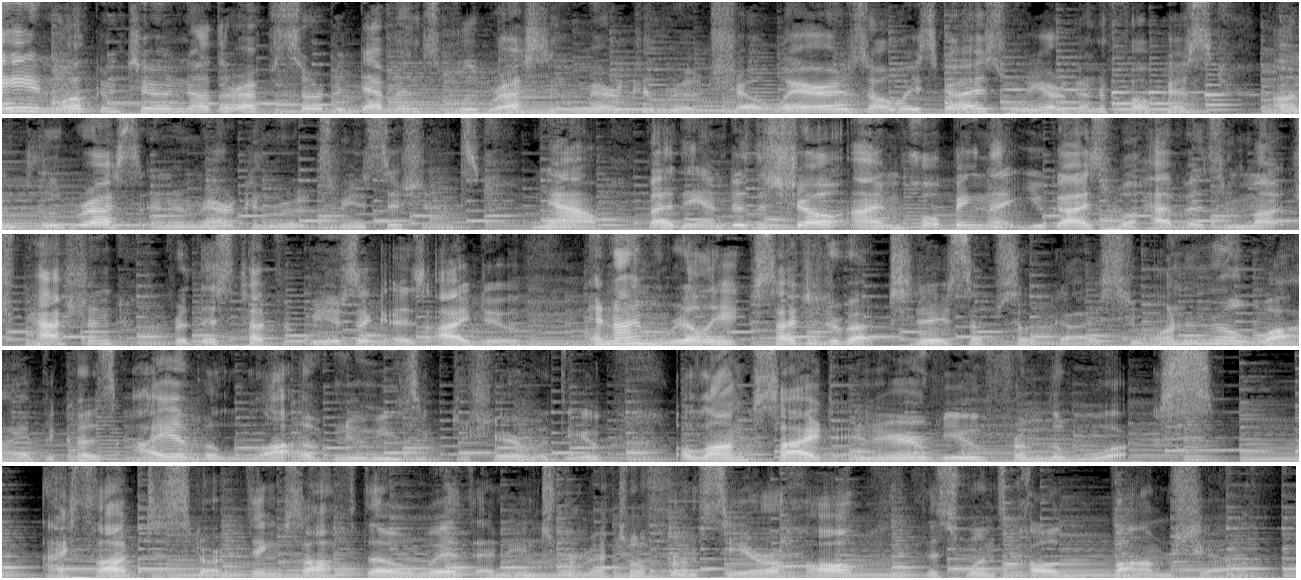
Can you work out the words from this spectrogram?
Hey, and welcome to another episode of Devin's Bluegrass and American Roots Show, where, as always, guys, we are going to focus on bluegrass and American roots musicians. Now, by the end of the show, I'm hoping that you guys will have as much passion for this type of music as I do. And I'm really excited about today's episode, guys. You want to know why? Because I have a lot of new music to share with you, alongside an interview from the Wooks. I thought to start things off though with an instrumental from Sierra Hull. This one's called Bombshell.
